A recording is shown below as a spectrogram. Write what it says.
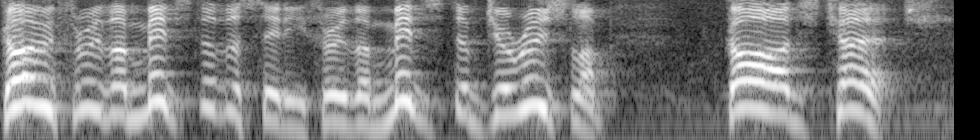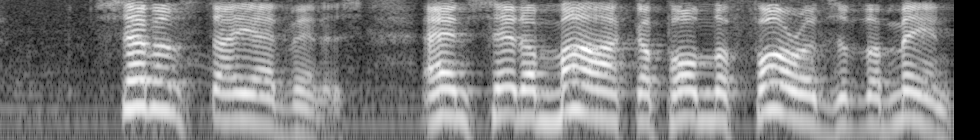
Go through the midst of the city, through the midst of Jerusalem, God's church, Seventh day Adventists, and set a mark upon the foreheads of the men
